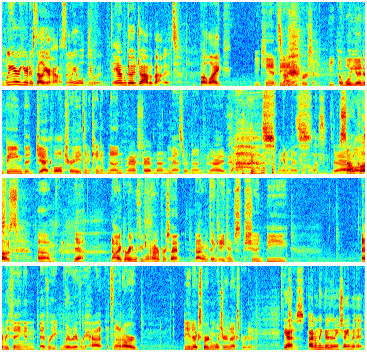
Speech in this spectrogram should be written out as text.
we are here to sell your house, and we will do a damn good job about it. But like, You can't it's be. not one person y- uh, Will you end up being the jack of all trades and a king of none? master of none. Master of none. All right. Wow. Swinging a miss. Yeah, So close. Um, yeah. No, I agree with you 100%. I don't think agents should be everything and every wear every hat. That's not our. Be an expert in what you're an expert in. Yeah, is I don't think there's any shame in it.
